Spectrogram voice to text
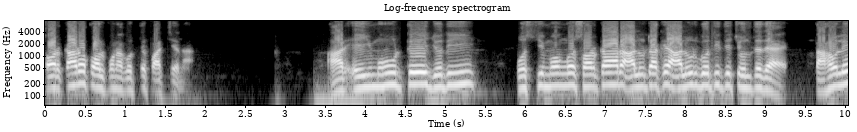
সরকারও কল্পনা করতে পারছে না। আর এই মুহূর্তে যদি পশ্চিমবঙ্গ সরকার আলুটাকে আলুর গতিতে চলতে দেয়, তাহলে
